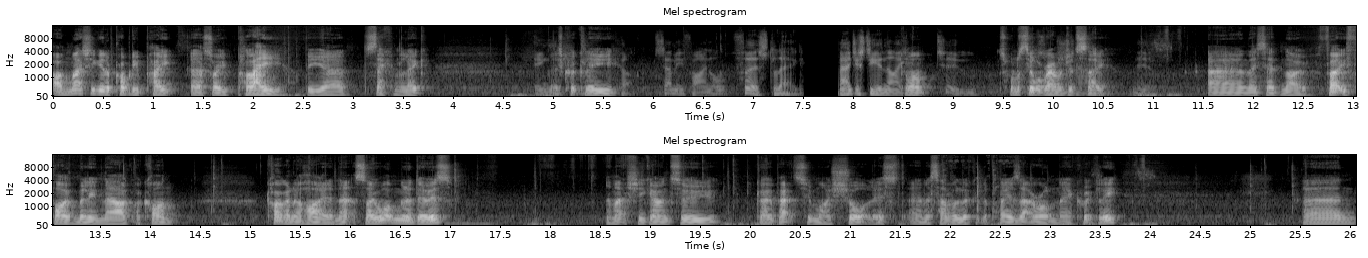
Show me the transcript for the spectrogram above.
I'm actually going to probably pay, uh, sorry, play the uh, second leg. Let's quickly... Semi-final, first leg. Manchester United Come on. Just want to see what Real Madrid say. And they said no. 35 million now. I can't can't go no higher than that. So what I'm going to do is I'm actually going to go back to my shortlist and let's have a look at the players that are on there quickly. And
